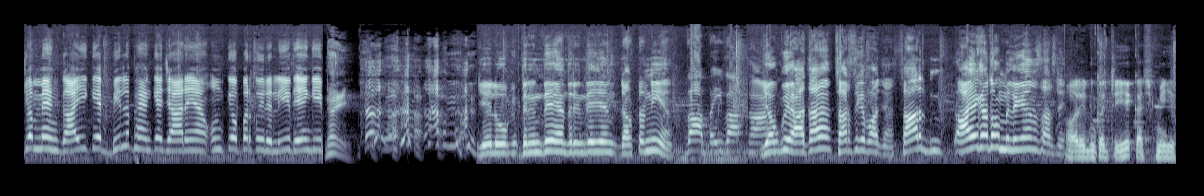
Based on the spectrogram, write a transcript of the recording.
जो महँगाई के बिल फेंके जा रहे हैं उनके ऊपर कोई रिलीफ देंगी? ये लोग दरिंदे हैं दरिंदे डॉक्टर नहीं है। वाह भाई वाह। जब कोई आता है सर के पास जाए। सर आएगा तो मिलेगा ना सर से। और इनको चाहिए कश्मीर।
